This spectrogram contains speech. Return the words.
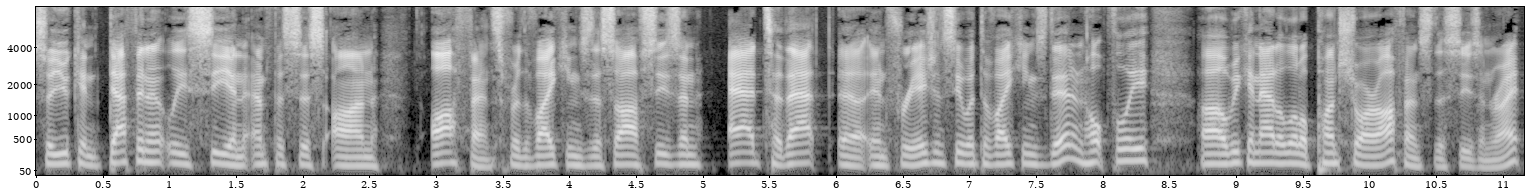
So you can definitely see an emphasis on offense for the Vikings this offseason. Add to that uh, in free agency what the Vikings did, and hopefully uh, we can add a little punch to our offense this season, right?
